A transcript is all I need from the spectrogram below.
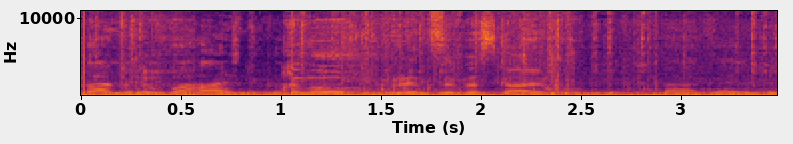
камере в багажнику. Ну, в принципе, с кайфом. Да, заебись.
